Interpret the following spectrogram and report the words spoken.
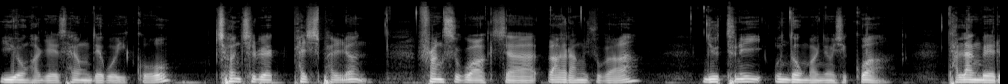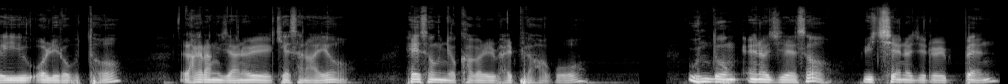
유용하게 사용되고 있고 1788년 프랑스 과학자 라그랑주가 뉴턴의 운동 방정식과 달랑벨의 원리로부터 라그랑지안을 계산하여 해석 역학을 발표하고 운동 에너지에서 위치 에너지를 뺀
